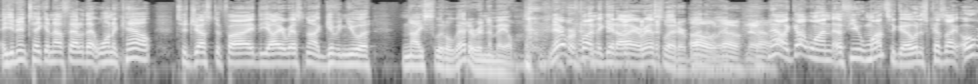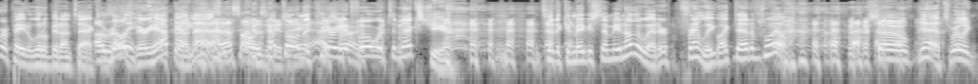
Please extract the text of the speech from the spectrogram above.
and you didn't take enough out of that one account to justify the IRS not giving you a nice little letter in the mail. Never fun to get an IRS letter, by oh, the way. No, no. Now, I got one a few months ago, and it's because I overpaid a little bit on taxes. Oh, really? I was very happy on that. That's always I told them to carry it forward to next year so they can maybe send me another letter, friendly like that as well. so, yeah, it's really.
